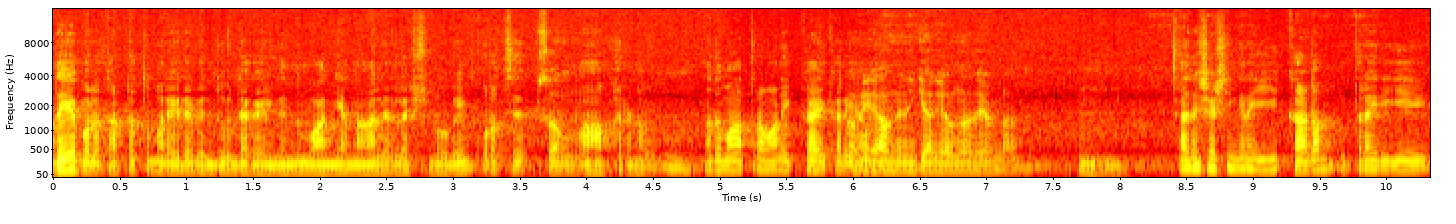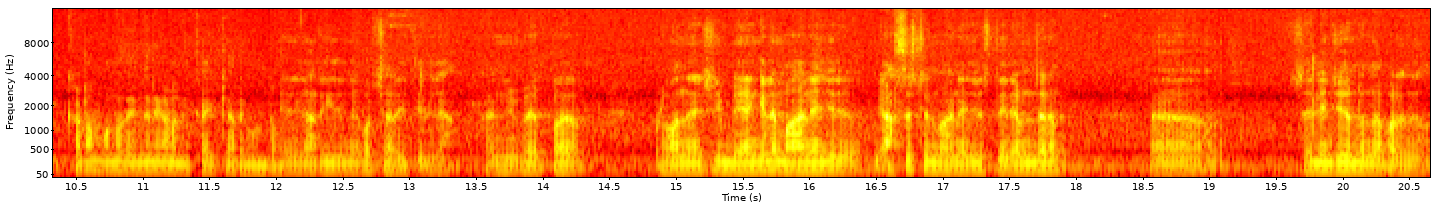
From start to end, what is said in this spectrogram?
അതേപോലെ തട്ടത്തുമലയിലെ ബന്ധുവിന്റെ കയ്യിൽ നിന്നും വാങ്ങിയ നാലര ലക്ഷം രൂപയും കുറച്ച് ആഭരണവും. അത് മാത്രമാണ് ഇക്കായ്ക്ക് എനിക്ക് അറിയാവുന്നതേ. ഉള്ളത് അതിനുശേഷം ഇങ്ങനെ ഈ കടം ഇത്ര ഈ കടം വന്നത് എങ്ങനെയാണ് നിക്കായിക്ക് അറിവുണ്ടോ? എനിക്ക് അറിയുന്നതിനെ കുറിച്ച് അറിയത്തില്ല. കാരണം ഇപ്പോൾ ഇപ്പോൾ ഇവിടെ വന്നതിന് ശേഷം ബാങ്കിലെ മാനേജർ അസിസ്റ്റന്റ് മാനേജർ നിരന്തരം ശല്യം ചെയ്തിട്ടുണ്ടെന്നാണ് പറഞ്ഞത്.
